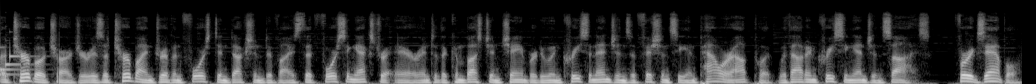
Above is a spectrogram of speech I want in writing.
A turbocharger is a turbine-driven forced induction device that forcing extra air into the combustion chamber to increase an engine's efficiency and power output without increasing engine size. For example,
